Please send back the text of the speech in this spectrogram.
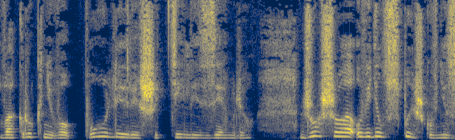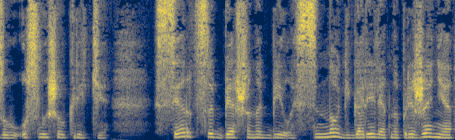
Вокруг него пули решетили землю. Джошуа увидел вспышку внизу, услышал крики. Сердце бешено билось, ноги горели от напряжения,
